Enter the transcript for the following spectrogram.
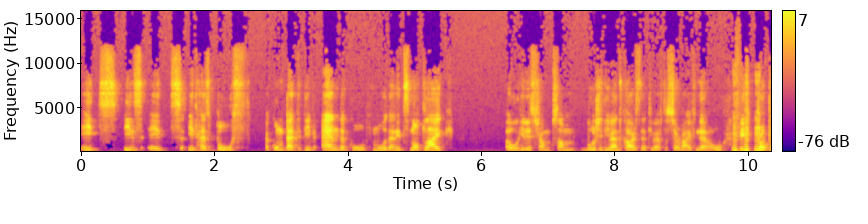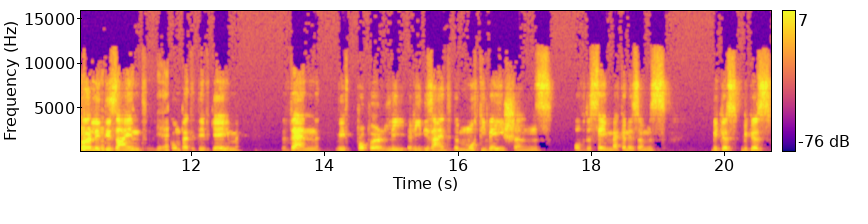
it's it's it's it has both a competitive and a co-op mode, and it's not like oh here is some some bullshit event cards that you have to survive. No, we've properly designed Yeah. a competitive game. Then we've properly redesigned the motivations of the same mechanisms because because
